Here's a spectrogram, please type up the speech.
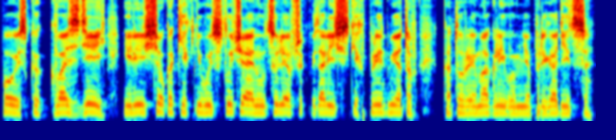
поисках гвоздей или еще каких-нибудь случайно уцелевших металлических предметов, которые могли бы мне пригодиться.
